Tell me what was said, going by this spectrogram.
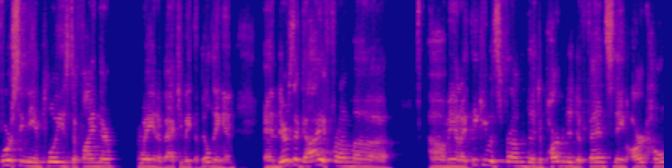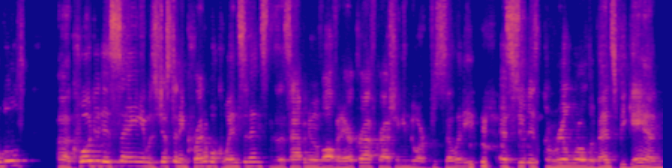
forcing the employees to find their way and evacuate the building. And and there's a guy from, uh, oh man, I think he was from the Department of Defense named Art Haubold, uh, quoted as saying it was just an incredible coincidence that this happened to involve an aircraft crashing into our facility. as soon as the real world events began,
